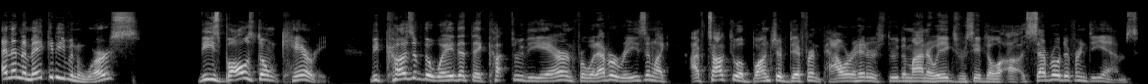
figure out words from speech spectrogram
And then to make it even worse, these balls don't carry because of the way that they cut through the air and for whatever reason like i've talked to a bunch of different power hitters through the minor leagues received a, uh, several different dms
